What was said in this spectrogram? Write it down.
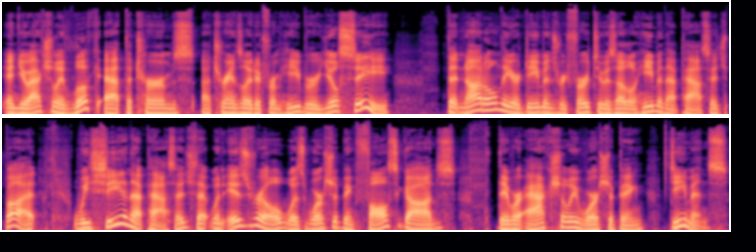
and you actually look at the terms uh, translated from Hebrew, you'll see that not only are demons referred to as Elohim in that passage, but we see in that passage that when Israel was worshiping false gods, they were actually worshiping demons.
